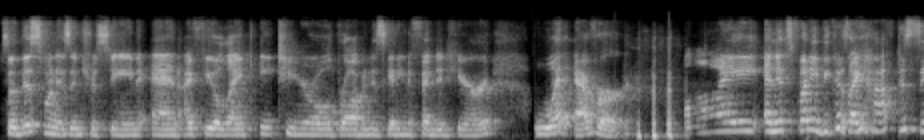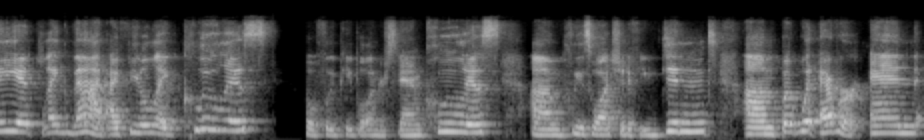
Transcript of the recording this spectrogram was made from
so this one is interesting. And I feel like 18 year old Robin is getting offended here. Whatever. I, and it's funny because I have to say it like that. I feel like clueless. Hopefully, people understand clueless. Um, please watch it if you didn't. Um, but whatever. And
